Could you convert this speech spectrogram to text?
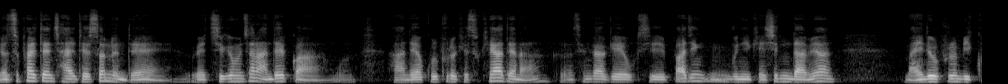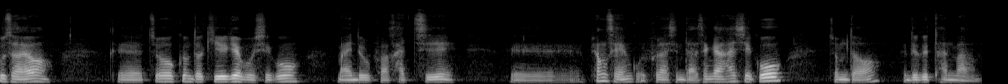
연습할 땐 잘 됐었는데 왜 지금은 잘 안 될까? 뭐, 아, 내가 골프를 계속 해야 되나? 그런 생각에 혹시 빠진 분이 계신다면 마인드 골프를 믿고서요. 그 조금 더 길게 보시고 마인드 골프와 같이 그 평생 골프를 하신다 생각하시고 좀 더 느긋한 마음,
